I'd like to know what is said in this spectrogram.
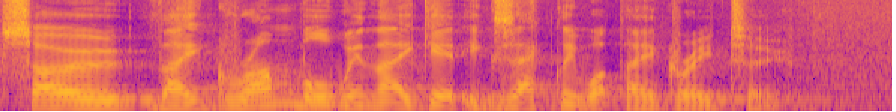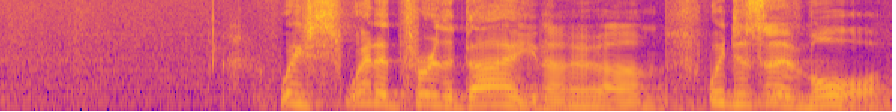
So they grumble when they get exactly what they agreed to. We've sweated through the day, you know, um, we deserve more.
